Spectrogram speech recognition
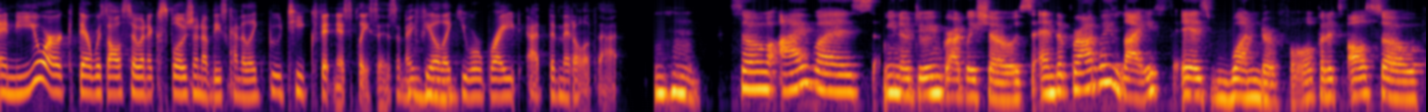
in New York, there was also an explosion of these kind of like boutique fitness places. And I mm-hmm. feel like you were right at the middle of that. Mm-hmm. So I was, you know, doing Broadway shows, and the Broadway life is wonderful, but it's also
